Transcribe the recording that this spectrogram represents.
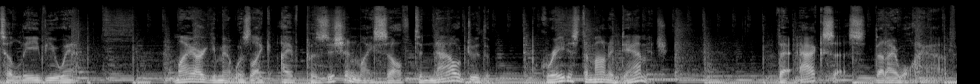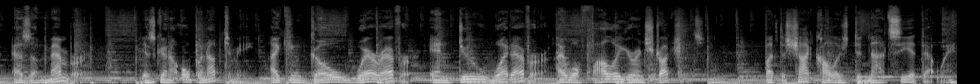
to leave you in. My argument was like, I've positioned myself to now do the greatest amount of damage. The access that I will have as a member is going to open up to me. I can go wherever and do whatever. I will follow your instructions. But the shot callers did not see it that way.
